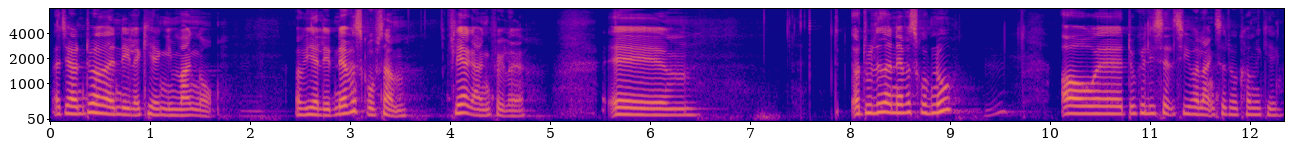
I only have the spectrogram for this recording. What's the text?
Og John, du har været en del af kirken i mange år. Og vi har lidt neverskrup sammen. Flere gange, føler jeg. Øh, og du leder neverskrup nu. Og øh, du kan lige selv sige, hvor lang tid du har kommet i kirken.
